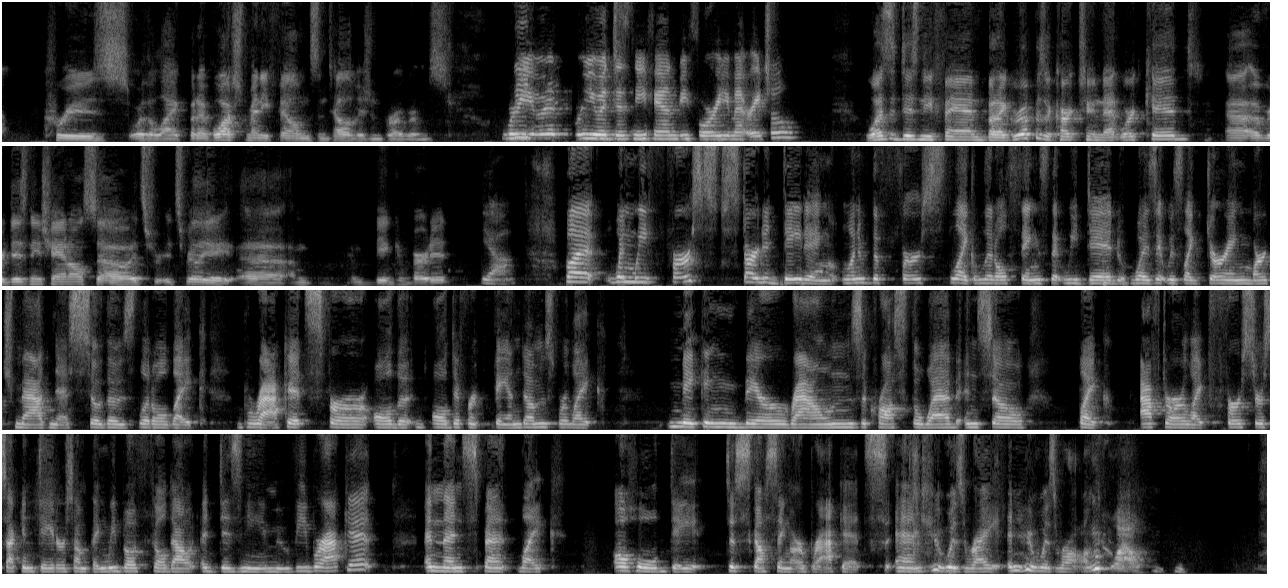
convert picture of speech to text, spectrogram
cruise or the like. But I've watched many films and television programs. Were you a, were you a Disney fan before you met Rachel? Was a Disney fan, but I grew up as a Cartoon Network kid uh, over Disney Channel, so it's it's really uh, I'm, I'm being converted Yeah. But when we first started dating, one of the first like little things that we did was it was like during March Madness. So those little like brackets for all the all different fandoms were like making their rounds across the web. And so like after our like first or second date or something, we both filled out a Disney movie bracket and then spent like a whole date discussing our brackets and who was right and who was wrong. Wow.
